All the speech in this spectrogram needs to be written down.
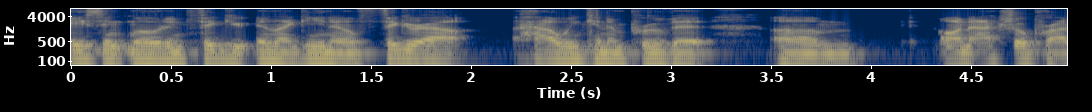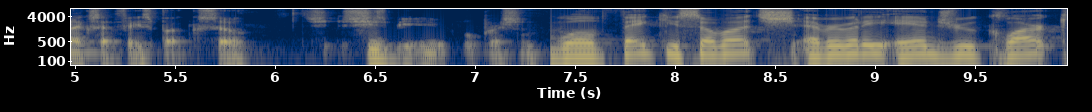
async mode and figure and like you know figure out how we can improve it um, on actual products at Facebook. So she's a beautiful person. Well, thank you so much, everybody. Andrew Clark,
